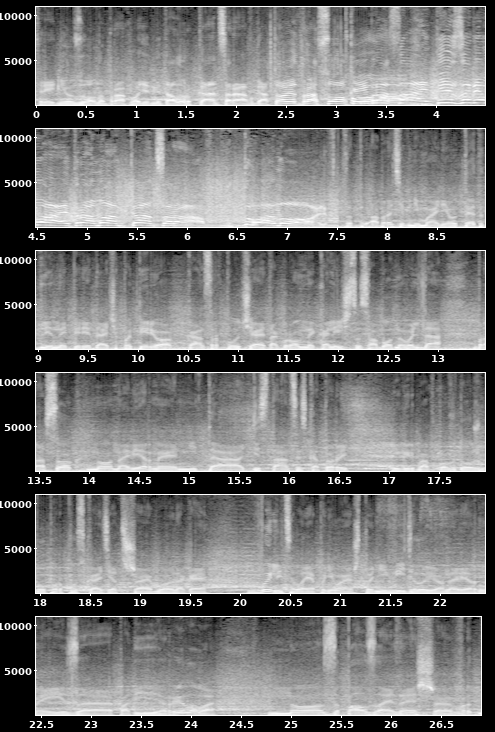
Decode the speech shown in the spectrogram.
Среднюю зону проходит Металлург Канцеров. Готовит бросок и бросает, и забивает Роман Канцеров. 2-0. Вот Обрати внимание, вот эта длинная передача поперек. Канцеров получает огромное количество свободного льда. Бросок, но, наверное, не та дистанция, с которой Игорь Бабков должен был пропускать эту шайбу. Такая вылетела. Я понимаю, что не видел ее, наверное, из-за под Рылова. Но заползая, знаешь, в-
